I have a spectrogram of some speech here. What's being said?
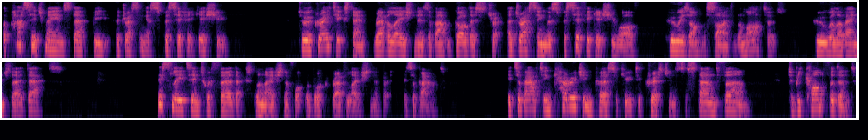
the passage may instead be addressing a specific issue. To a great extent, Revelation is about God addressing the specific issue of who is on the side of the martyrs, who will avenge their deaths. This leads into a third explanation of what the book of Revelation is about. It's about encouraging persecuted Christians to stand firm, to be confident,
